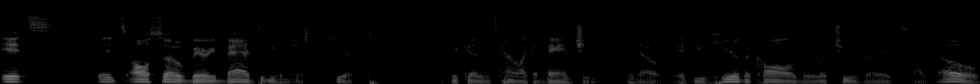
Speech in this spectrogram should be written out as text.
it's it's also very bad to even just hear it because it's kind of like a banshee. You know, if you hear the call of the lechuza, it's like, oh,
